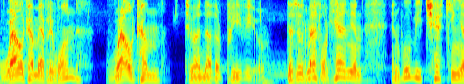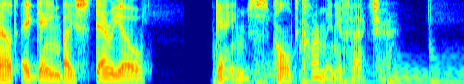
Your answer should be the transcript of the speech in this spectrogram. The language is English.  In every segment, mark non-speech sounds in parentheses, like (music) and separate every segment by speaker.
Speaker 1: Welcome, everyone. Welcome to another preview. This is Metal Canyon, and we'll be checking out a game by Stereo Games called Car Manufacture.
